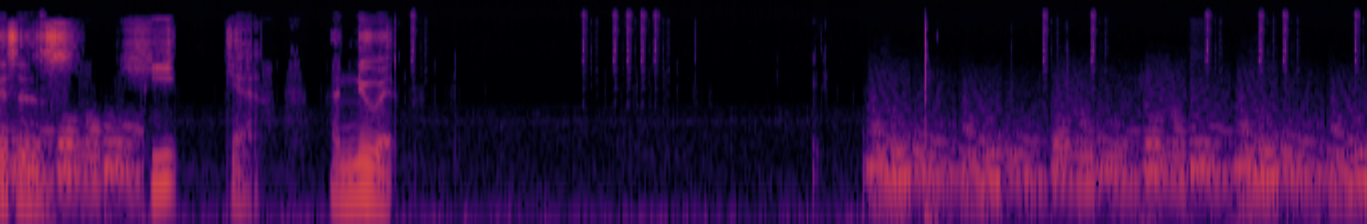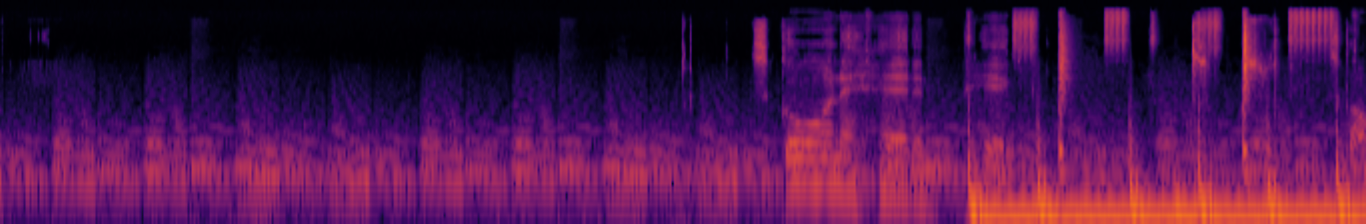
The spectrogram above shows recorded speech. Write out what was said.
This is Heat. Yeah, I knew it. Let's go on ahead and pick. Let's go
